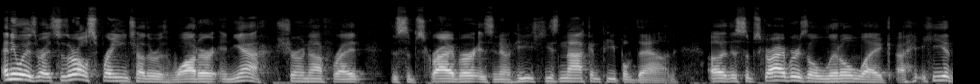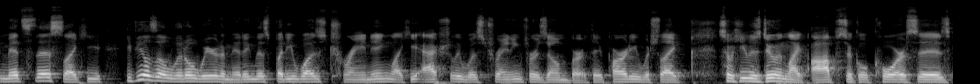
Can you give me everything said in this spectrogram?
Anyways, right, so they're all spraying each other with water, and yeah, sure enough, right, the subscriber is, you know, he, he's knocking people down. Uh, the subscriber is a little like uh, he admits this like he he feels a little weird admitting this but he was training like he actually was training for his own birthday party which like so he was doing like obstacle courses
